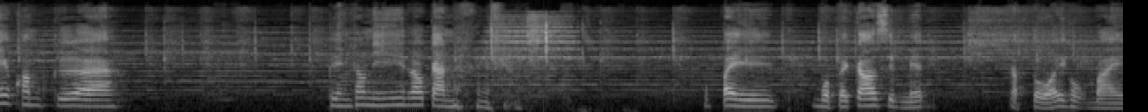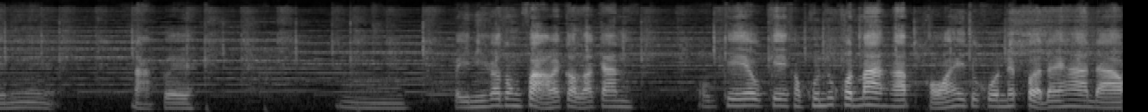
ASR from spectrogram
ฟ์ความเกลือ เพียงเท่านี้แล้วกัน ไปบทไป 90 เม็ดกับตัวอีก 6 ใบนี่หนักเลยอืมปีนี้ก็ต้องฝากไว้ก่อนแล้วกัน โอเค โอเค ขอบคุณทุกคนมากครับ ขอให้ทุกคนได้เปิดได้ 5 ดาว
